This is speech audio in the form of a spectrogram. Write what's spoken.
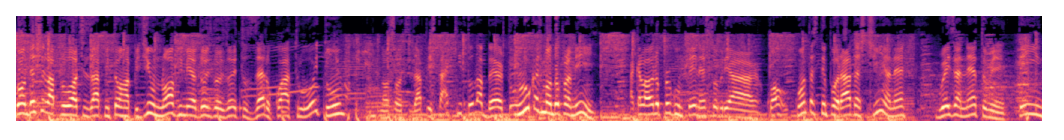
Bom, deixa lá pro WhatsApp então rapidinho, 962280481. Nosso WhatsApp está aqui todo aberto. O Lucas mandou pra mim, aquela hora eu perguntei, né, sobre a qual, quantas temporadas tinha, né? Grey's Anatomy tem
